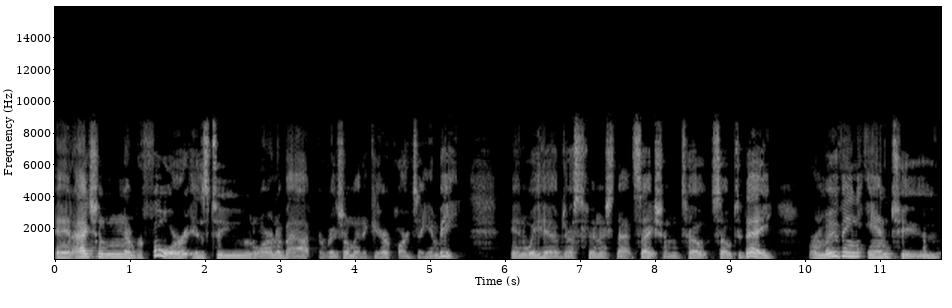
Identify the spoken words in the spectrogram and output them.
And action number four is to learn about Original Medicare Parts A and B. And we have just finished that section. So, so today we're moving into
